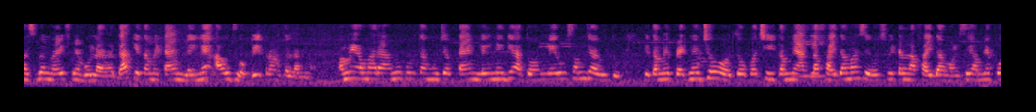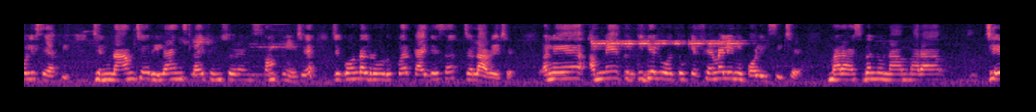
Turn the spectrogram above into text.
હસબન્ડ વાઈફને બોલાવ્યા હતા કે તમે ટાઈમ લઈને આવજો બે ત્રણ કલાકમાં. અમે અમારા અનુકૂળતા મુજબ ટાઈમ લઈને ગયા તો અમને એવું સમજાવ્યું હતું કે તમે પ્રેગ્નેન્ટ છો તો પછી તમને આટલા ફાયદા મળશે હોસ્પિટલના ફાયદા મળશે. અમને પોલિસી આપી, જેનું નામ છે રિલાયન્સ લાઈફ ઇન્સ્યોરન્સ કંપની છે, જે ગોંડલ રોડ ઉપર કાયદેસર ચલાવે છે. અને અમને કીધેલું હતું કે ફેમિલીની પોલિસી છે. મારા હસબન્ડનું નામ, મારા જે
